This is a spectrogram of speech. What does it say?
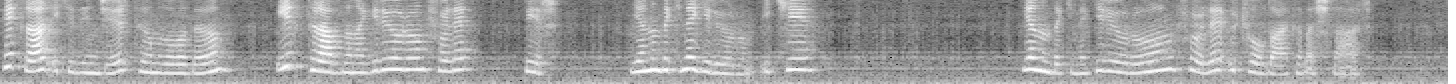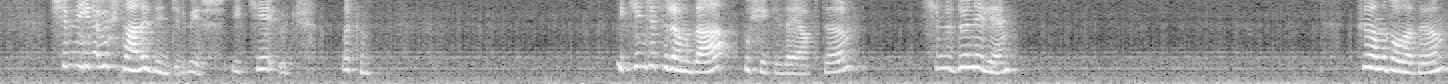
Tekrar 2 zincir tığımı doladım. İlk trabzana giriyorum. Şöyle 1 yanındakine giriyorum. 2 yanındakine giriyorum. Şöyle 3 oldu arkadaşlar. Şimdi yine 3 tane zincir. 1, 2, 3. Bakın. İkinci sıramı da bu şekilde yaptım. Şimdi dönelim. Tığımı doladım.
